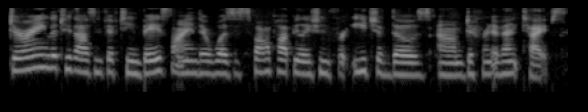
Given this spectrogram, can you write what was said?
during the 2015 baseline, there was a small population for each of those um, different event types.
